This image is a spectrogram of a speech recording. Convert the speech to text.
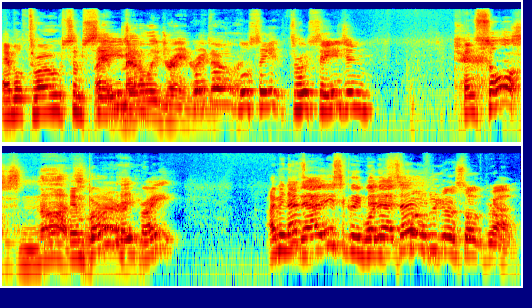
and we'll throw some I sage. am mentally and, drained we'll right throw, now. We'll say throw sage and and salt This is nuts. and burn Larry. it, right? I mean, that's that- basically what and it that's said. going to solve the problem.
